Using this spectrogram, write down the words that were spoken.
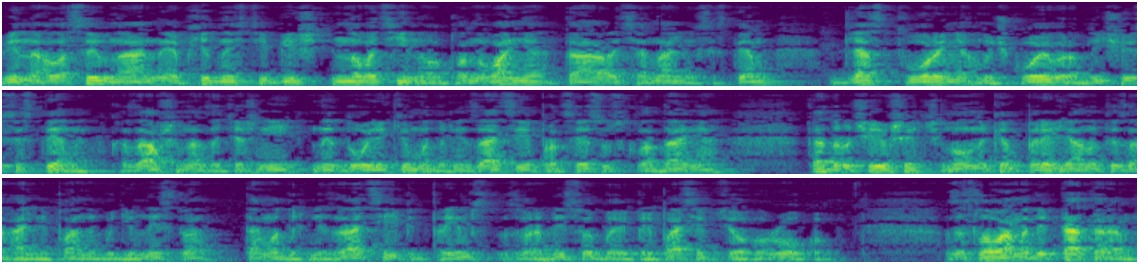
Він наголосив на необхідності більш інноваційного планування та раціональних систем для створення гнучкої виробничої системи, вказавши на затяжні недоліки в модернізації процесу складання та доручивши чиновникам переглянути загальні плани будівництва та модернізації підприємств з виробництва боєприпасів цього року. За словами диктатора,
